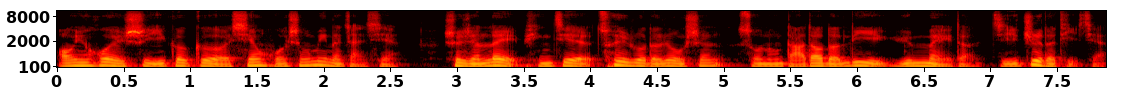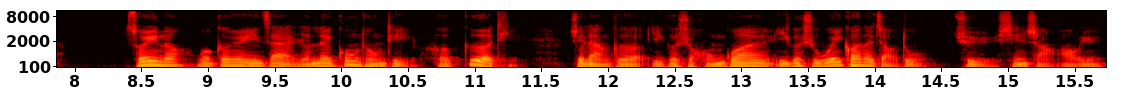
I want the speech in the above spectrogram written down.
奥运会是一个个鲜活生命的展现。是人类凭借脆弱的肉身所能达到的力与美的极致的体现。所以呢，我更愿意在人类共同体和个体这两个，一个是宏观，一个是微观的角度去欣赏奥运。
